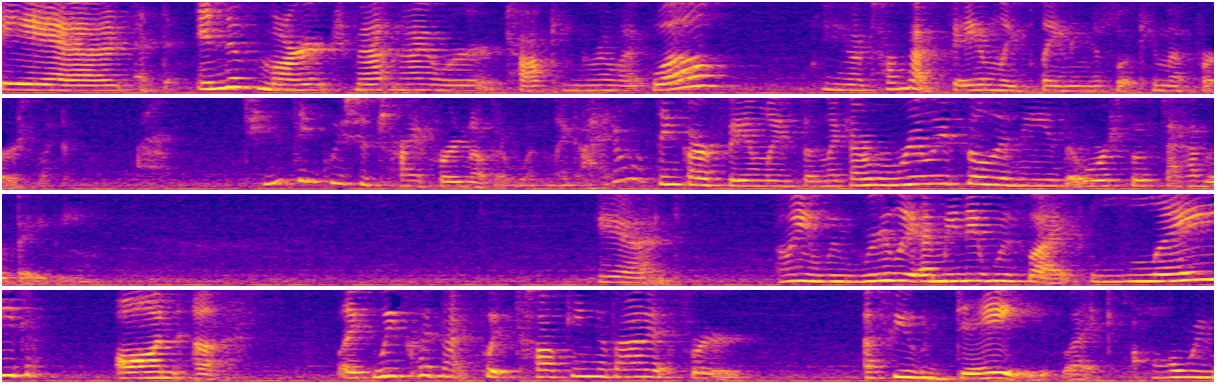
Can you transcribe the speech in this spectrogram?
And at the end of March, Matt and I were talking. We were like, well, you know, talking about family planning is what came up first. Like, do you think we should try for another one? Like, I don't think our family's done. Like, I really feel the need that we're supposed to have a baby. And I mean, we really, I mean, it was like laid on us. Like, we could not quit talking about it for a few days. Like, are we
